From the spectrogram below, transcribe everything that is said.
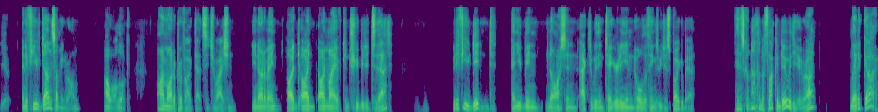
Yep. And if you've done something wrong, oh well, look, I might have provoked that situation. You know what I mean? I I I may have contributed to that. Mhm. But if you didn't, and you've been nice and acted with integrity and all the things we just spoke about, then it's got nothing to fucking do with you, right? Let it go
